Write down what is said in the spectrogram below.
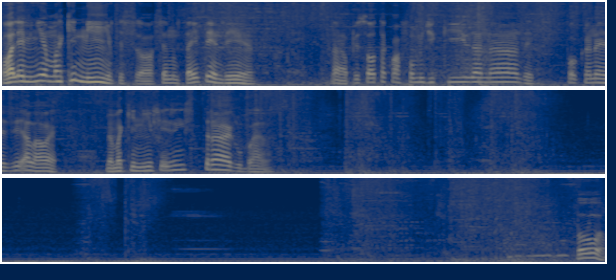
Olha a minha maquininha, pessoal. Você não tá entendendo. Não, o pessoal tá com a fome de kill danada. Focando é Olha lá, ué. Minha maquininha fez um estrago, bala. Boa,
